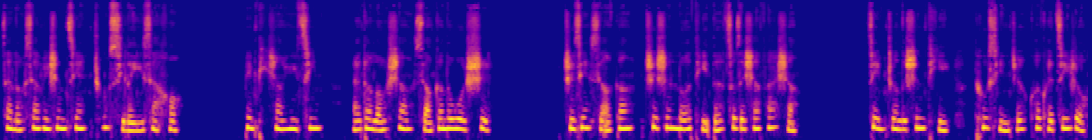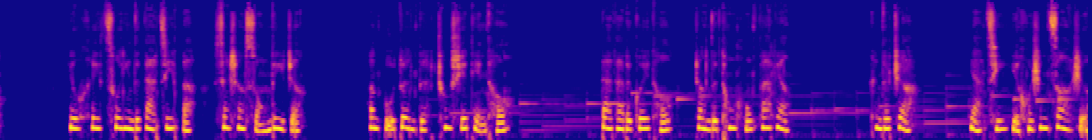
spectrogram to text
在楼下卫生间冲洗了一下后，便披上浴巾来到楼上小刚的卧室。只见小刚赤身裸体的坐在沙发上，健壮的身体凸显着块块肌肉，黝黑粗硬的大鸡巴向上耸立着，还不断的充血点头。大大的龟头胀得通红发亮。看到这儿，雅琴也浑身燥热。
